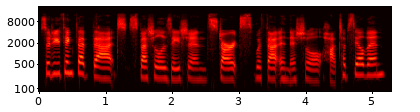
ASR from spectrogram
So do you think that that specialization starts with that initial hot tub sale then?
